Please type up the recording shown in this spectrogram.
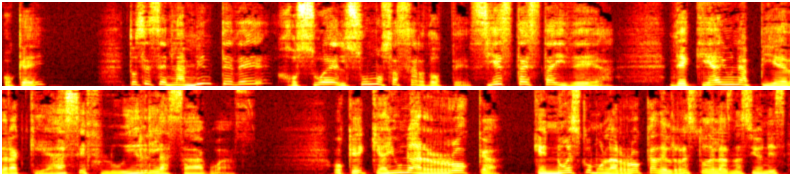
¿Ok? Entonces, en la mente de Josué, el sumo sacerdote, si está esta idea de que hay una piedra que hace fluir las aguas, ¿ok? Que hay una roca que no es como la roca del resto de las naciones,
